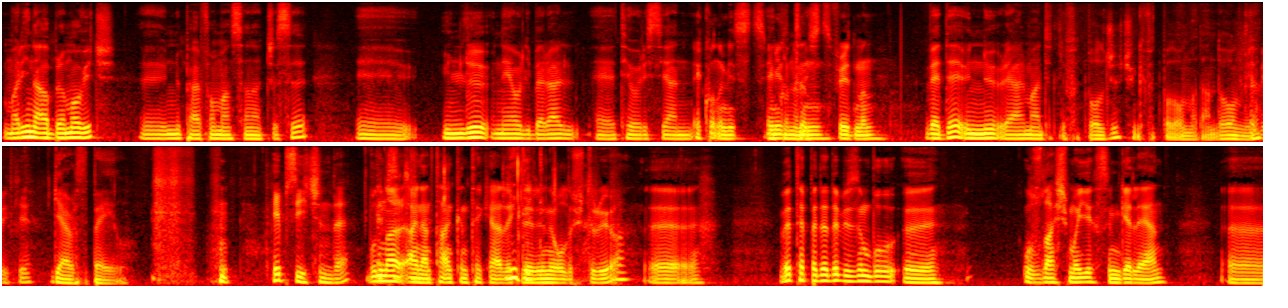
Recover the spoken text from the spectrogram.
Marina Abramovic, e, ünlü performans sanatçısı, e, ünlü neoliberal e, teorisyen Ekonomist, Ekonomist. Milton Friedman. ve de ünlü Real Madridli futbolcu. Çünkü futbol olmadan da olmuyor. Tabii ki. Gareth Bale. Hepsi içinde. Bunlar Hepsi- aynen tankın tekerleklerini oluşturuyor. Ee, ve tepede de bizim bu e, uzlaşmayı simgeleyen e,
